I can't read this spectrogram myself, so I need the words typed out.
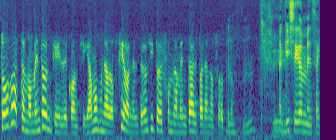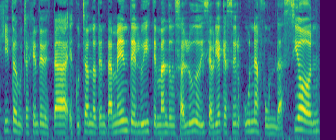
todo hasta el momento en que le consigamos una adopción. El tránsito es fundamental para nosotros. Sí. Aquí llegan mensajitos, mucha gente te está escuchando atentamente. Luis te manda un saludo, dice habría que hacer una fundación.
